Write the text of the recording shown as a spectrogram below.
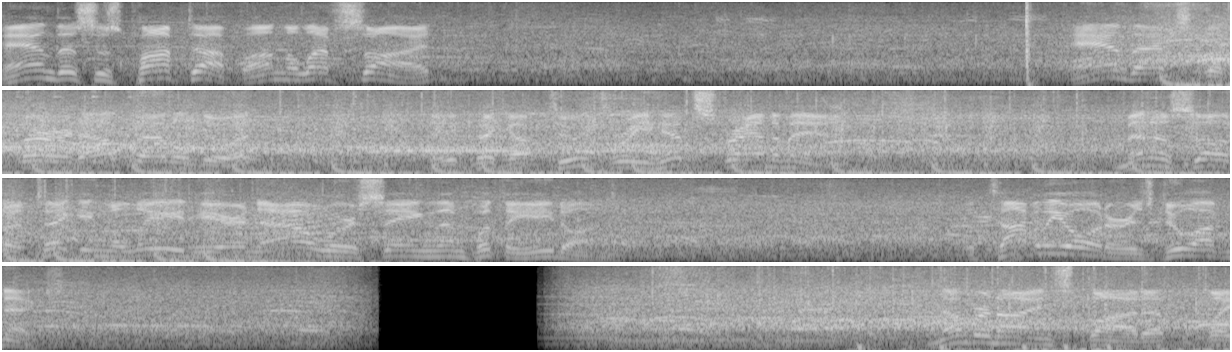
And this is popped up on the left side. And that's the third out. That'll do it. They pick up two, three hits, strand a man. Minnesota taking the lead here. Now we're seeing them put the heat on. The top of the order is due up next. Number nine spot at the plate.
